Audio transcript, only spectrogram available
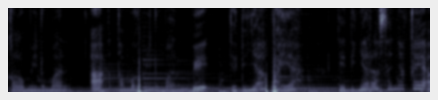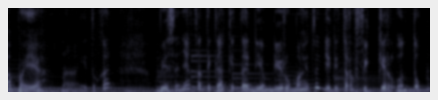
kalau minuman A tambah minuman B jadinya apa ya? Jadinya rasanya kayak apa ya? Nah, itu kan biasanya ketika kita diam di rumah itu jadi terfikir untuk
